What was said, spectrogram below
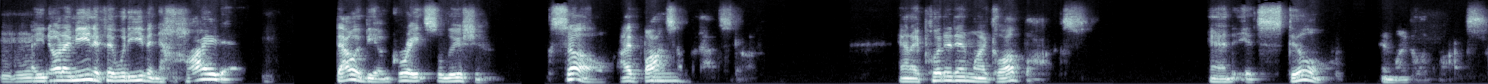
mm-hmm. you know what I mean? If it would even hide it, that would be a great solution. So I bought mm-hmm. some of that stuff and I put it in my glove box, and it's still in my glove box.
